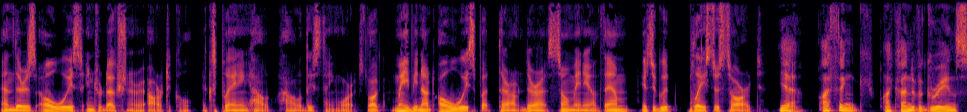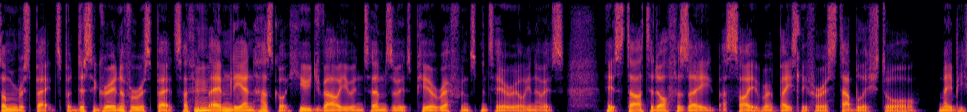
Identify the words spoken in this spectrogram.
and there's always introductory article explaining how how this thing works. Like maybe not always, but there are, there are so many of them. It's a good place to start. Yeah, I think I kind of agree in some respects, but disagree in other respects. I think mm-hmm. the MDN has got huge value in terms of its pure reference material. You know, it's it started off as a, a site basically for established or maybe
